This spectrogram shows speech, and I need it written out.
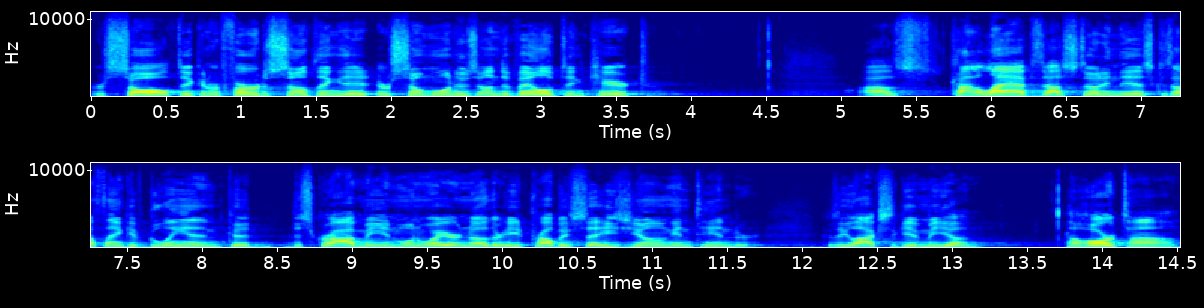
or soft. It can refer to something that, or someone who's undeveloped in character. I was kind of laughed as I was studying this because I think if Glenn could describe me in one way or another, he'd probably say he's young and tender because he likes to give me a, a hard time.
